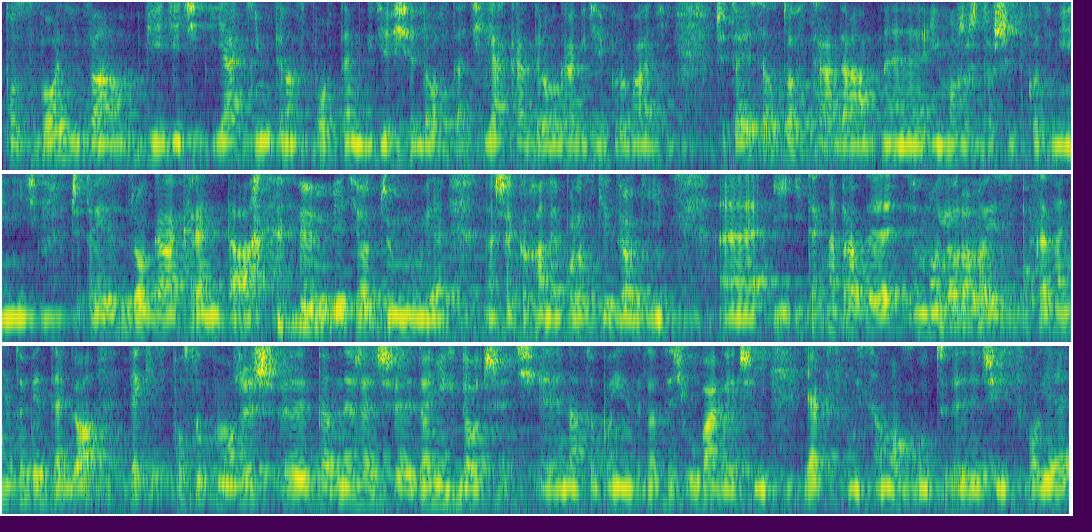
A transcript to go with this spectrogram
pozwoli Wam wiedzieć, jakim transportem gdzie się dostać, jaka droga gdzie prowadzi. Czy to jest autostrada e, i możesz to szybko zmienić, czy to jest droga kręta, wiecie o czym mówię, nasze kochane polskie drogi. E, I, I tak naprawdę moją rolą jest pokazanie Tobie tego, w jaki sposób możesz e, pewne rzeczy do nich dotrzeć, na co powinien zwracać uwagę, czyli jak swój samochód, czyli swoje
